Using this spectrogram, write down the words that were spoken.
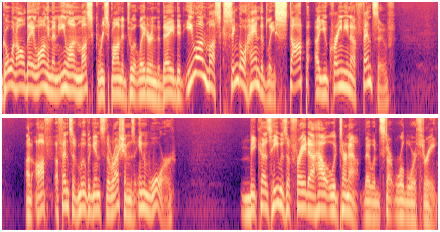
going all day long, and then Elon Musk responded to it later in the day. Did Elon Musk single-handedly stop a Ukrainian offensive, an off offensive move against the Russians in war? Because he was afraid of how it would turn out. That would start World War III.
